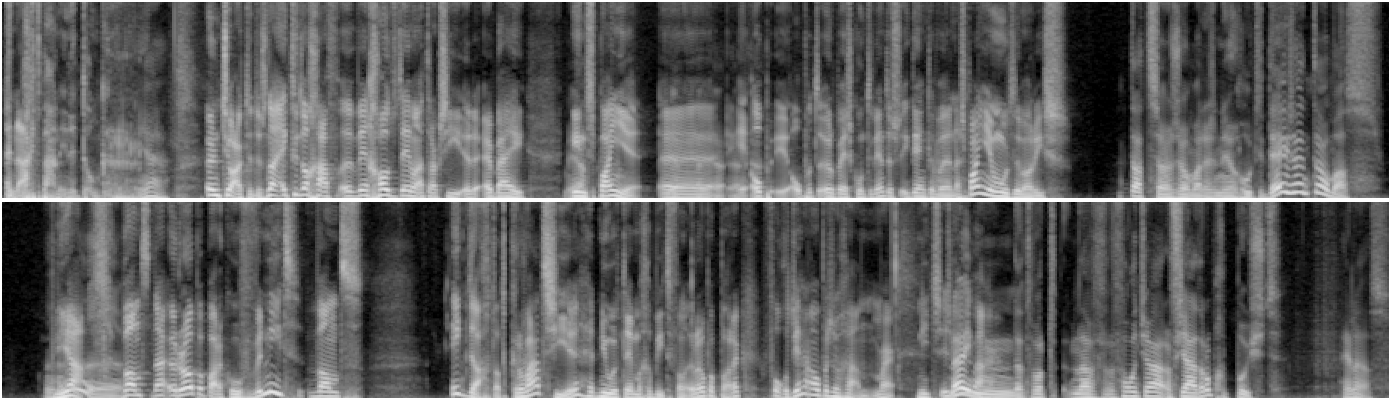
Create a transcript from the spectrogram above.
Een achtbaan in het donker. Ja. Uncharted dus. Nou, ik vind het wel gaaf. Eh, weer een grote thema-attractie er- erbij in Spanje. eh, Ja, ja. Op, op het Europese continent. Dus ik denk dat we naar Spanje moeten, Maurice. Dat zou zomaar eens een heel goed idee zijn, Thomas. Ja. Want naar Europa Park hoeven we niet. Want ik dacht dat Kroatië, het nieuwe themagebied van Europa Park, volgend jaar open zou gaan. Maar niets is nee, meer waar. mm, dat wordt naar volgend jaar of jaar erop gepusht. Helaas.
